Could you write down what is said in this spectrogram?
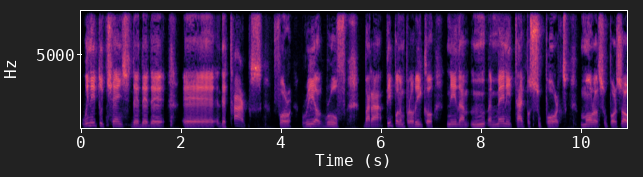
we need to change the the the, uh, the tarps for real roof. But uh, people in Puerto Rico need a, a many type of support, moral support. So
